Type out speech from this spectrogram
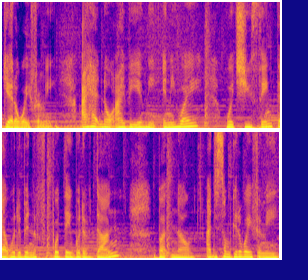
get away from me. I had no IV in me anyway which you think that would have been what they would have done. But no, I just told get away from me,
